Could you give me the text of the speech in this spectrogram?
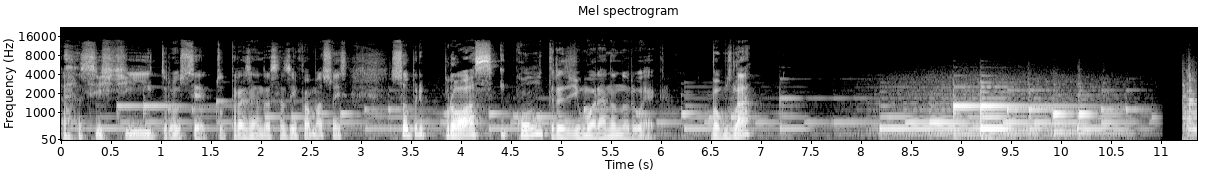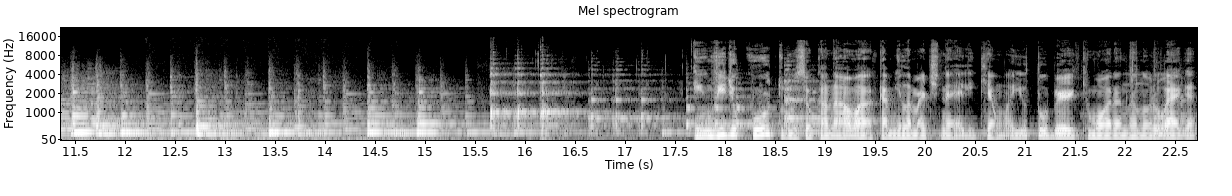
assisti e trouxe, estou trazendo essas informações sobre prós e contras de morar na Noruega. Vamos lá? Em um vídeo curto no seu canal, a Camila Martinelli, que é uma youtuber que mora na Noruega,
